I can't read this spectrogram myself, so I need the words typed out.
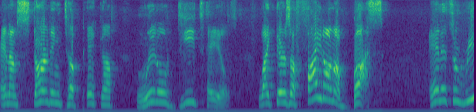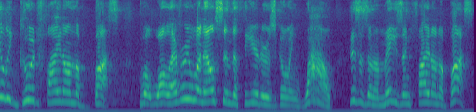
and I'm starting to pick up little details. Like there's a fight on a bus, and it's a really good fight on the bus. But while everyone else in the theater is going, wow, this is an amazing fight on a bus,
